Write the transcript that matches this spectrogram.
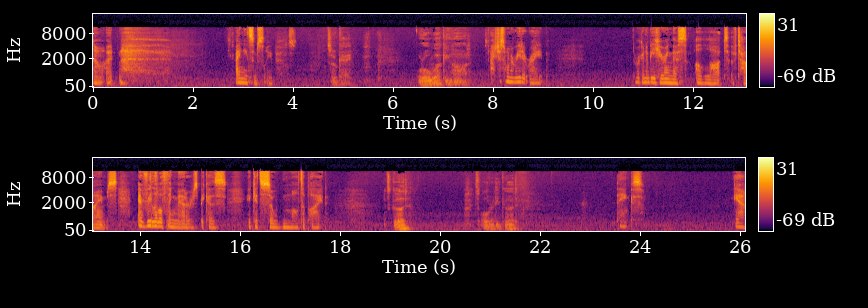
No, I. I need some sleep. It's okay. We're all working hard. I just want to read it right. We're going to be hearing this a lot of times. Every little thing matters because it gets so multiplied. It's good. It's already good. Thanks. Yeah.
